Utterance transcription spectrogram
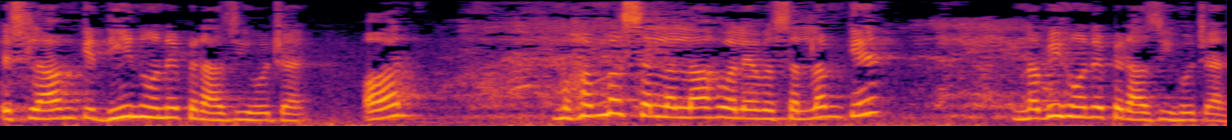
اسلام کے دین ہونے پہ راضی ہو جائے اور محمد صلی اللہ علیہ وسلم کے نبی ہونے پہ راضی ہو جائے۔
